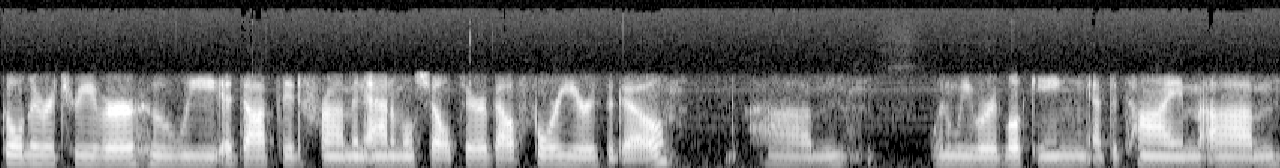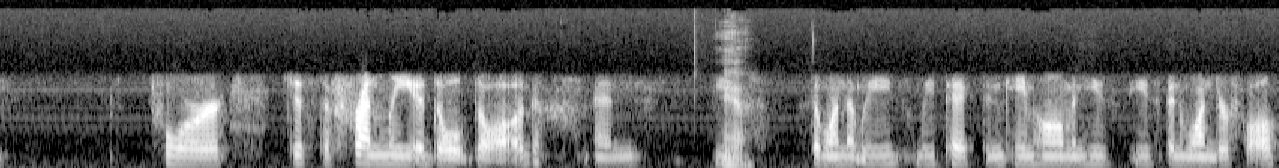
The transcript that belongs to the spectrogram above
golden retriever who we adopted from an animal shelter about four years ago. Um, when we were looking at the time um, for just a friendly adult dog, and he's Yeah. The one that we we picked and came home, and he's he's been wonderful.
